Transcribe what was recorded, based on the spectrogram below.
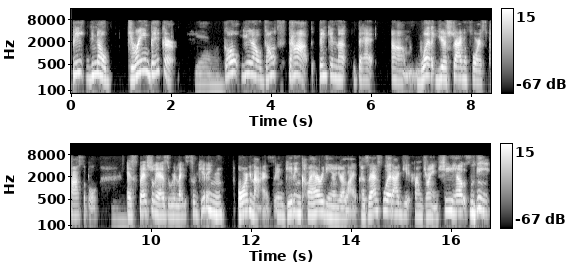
be, you know, dream bigger. Yeah. Go, you know, don't stop thinking that that um, what you're striving for is possible, mm-hmm. especially as it relates to getting organized and getting clarity in your life. Because that's what I get from Dream. She helps me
